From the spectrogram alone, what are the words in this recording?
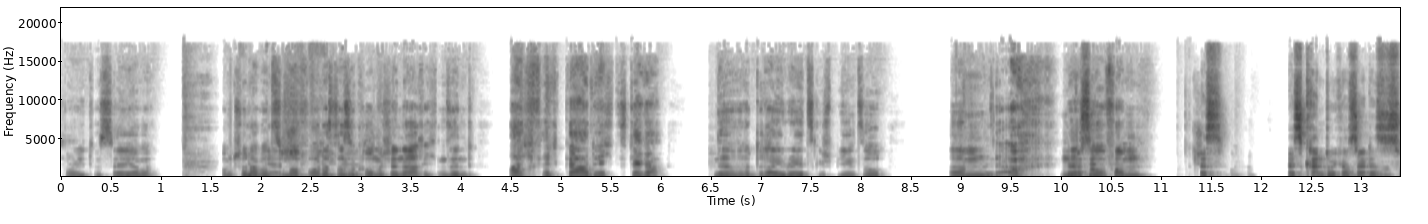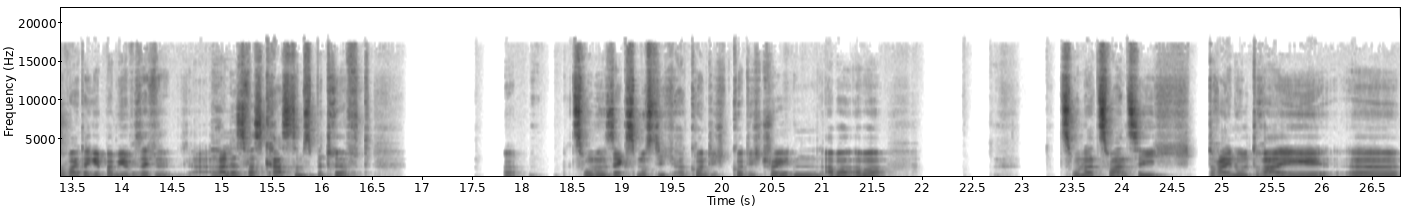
sorry to say, aber kommt schon ab und Ja, zu mal vor, dass da so komische Nachrichten sind. Oh, ich finde gar nichts, Digga. Ne, hat drei Raids gespielt, so. Ähm, aber, ne, so vom, Es, es kann durchaus sein, dass es so weitergeht bei mir. Wie gesagt, alles, was Customs betrifft, äh, 206 musste ich, konnte, ich, konnte ich traden, aber, aber 220, 303, äh,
